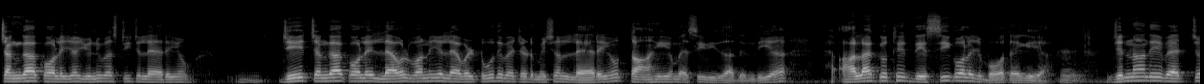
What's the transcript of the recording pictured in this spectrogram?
ਚੰਗਾ ਕਾਲਜ ਜਾਂ ਯੂਨੀਵਰਸਿਟੀ 'ਚ ਲੈ ਰਹੇ ਹੋ। ਜੇ ਚੰਗਾ ਕਾਲਜ ਲੈਵਲ 1 ਜਾਂ ਲੈਵਲ 2 ਦੇ ਵਿੱਚ ਐਡਮਿਸ਼ਨ ਲੈ ਰਹੇ ਹੋ ਤਾਂ ਹੀ ਐਮਬੈਸੀ ਵੀਜ਼ਾ ਦਿੰਦੀ ਆ। ਹਾਲਾਂਕਿ ਉੱਥੇ ਦੇਸੀ ਕਾਲਜ ਬਹੁਤ ਹੈਗੇ ਆ। ਜਿਨ੍ਹਾਂ ਦੇ ਵਿੱਚ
